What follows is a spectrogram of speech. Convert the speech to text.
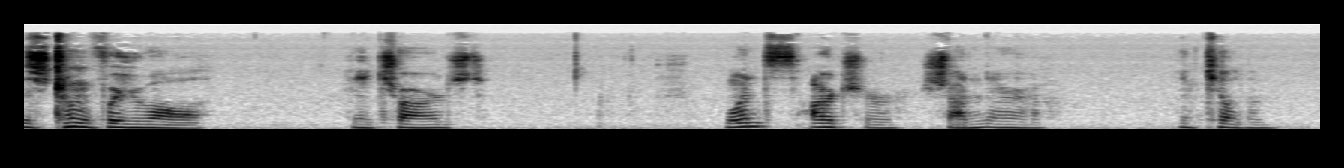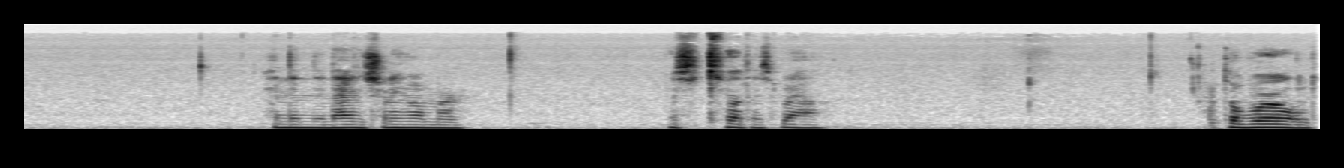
is coming for you all. And he charged. Once Archer shot an arrow and killed him. And then the knight in shining armor was killed as well. The world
